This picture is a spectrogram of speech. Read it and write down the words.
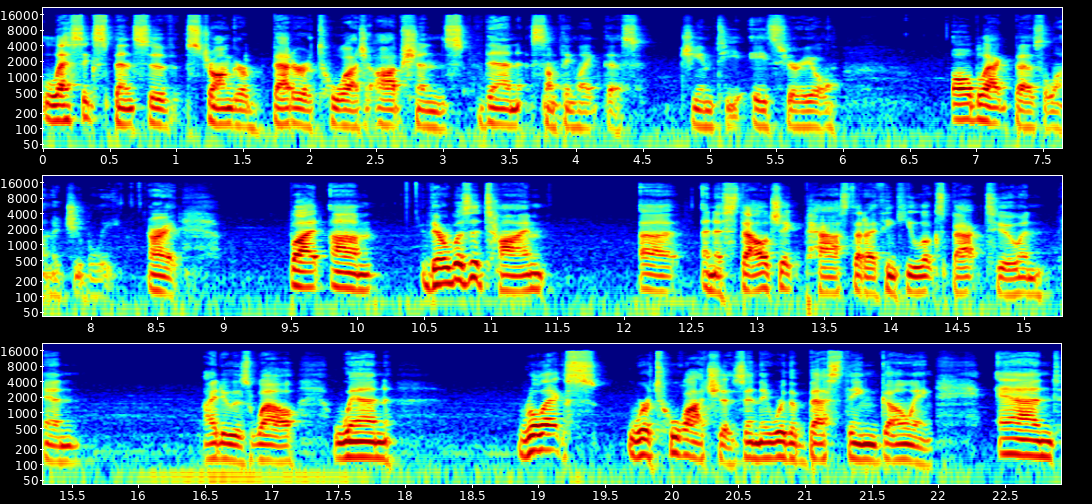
less expensive, stronger, better to watch options than something like this GMT A serial, all black bezel on a Jubilee. All right. But um, there was a time, uh, a nostalgic past that I think he looks back to, and, and I do as well, when Rolex were to watches and they were the best thing going. And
